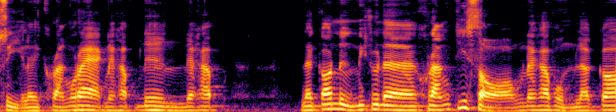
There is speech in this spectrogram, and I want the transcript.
64 เลยครั้งแรกนะครับ1นะครับ แล้วก็ 1 มิถุนาครั้งที่2นะครับผม แล้วก็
